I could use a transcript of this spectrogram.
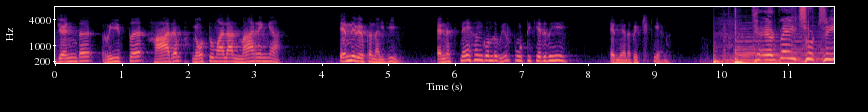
ജണ്ട് റീത്ത് ഹാരം നോട്ടുമാല നാരങ്ങ എന്നിവയൊക്കെ നൽകി എന്നെ സ്നേഹം കൊണ്ട് വീർപ്പൂട്ടിക്കരുതേ എന്ന് ഞാൻ അപേക്ഷിക്കുകയാണ് தேர்வை சுற்றி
